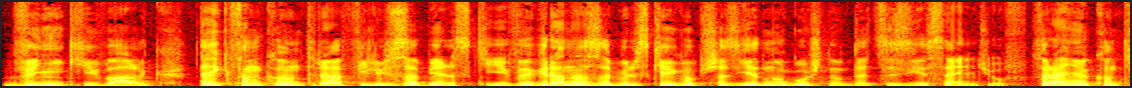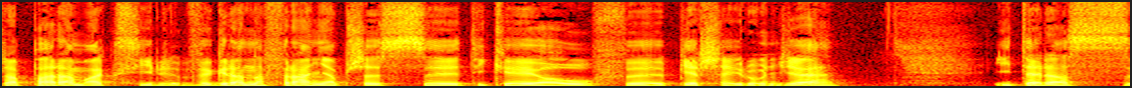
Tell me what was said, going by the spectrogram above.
wyniki walk. Taekwondo kontra Filip Zabielski. Wygrana Zabielskiego przez jednogłośną decyzję sędziów. Franio kontra Paramaxil. Wygrana Frania przez y, TKO w pierwszej rundzie. I teraz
